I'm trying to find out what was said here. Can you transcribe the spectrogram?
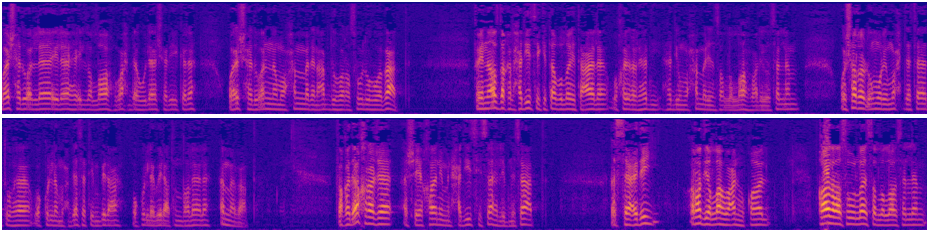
وأشهد أن لا إله إلا الله وحده لا شريك له وأشهد أن محمدا عبده ورسوله وبعد. فإن أصدق الحديث كتاب الله تعالى وخير الهدي هدي محمد صلى الله عليه وسلم وشر الأمور محدثاتها وكل محدثة بدعة وكل بدعة ضلالة. أما بعد. فقد أخرج الشيخان من حديث سهل بن سعد الساعدي رضي الله عنه قال قال رسول الله صلى الله عليه وسلم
